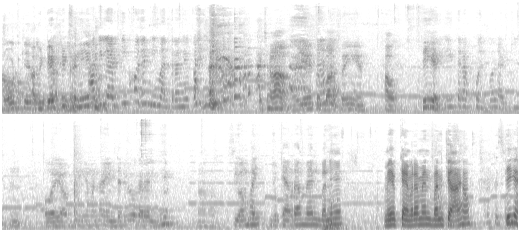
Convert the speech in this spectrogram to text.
रोड के अभी डेट फिक्स नहीं है। अभी लड़की खोजक निमंत्रण है अच्छा हाँ ये तो बात सही है। हाँ। ठीक है। ई तरफ़ खोजबो लड़की। हम्म, और अभी ये मैंने इंटरव्यू वगैरह लिए हाँ, हाँ। शिवम भाई जो कैमरामैन बने हैं। मैं कैमरामैन बन के आया हूँ। ठीक है।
